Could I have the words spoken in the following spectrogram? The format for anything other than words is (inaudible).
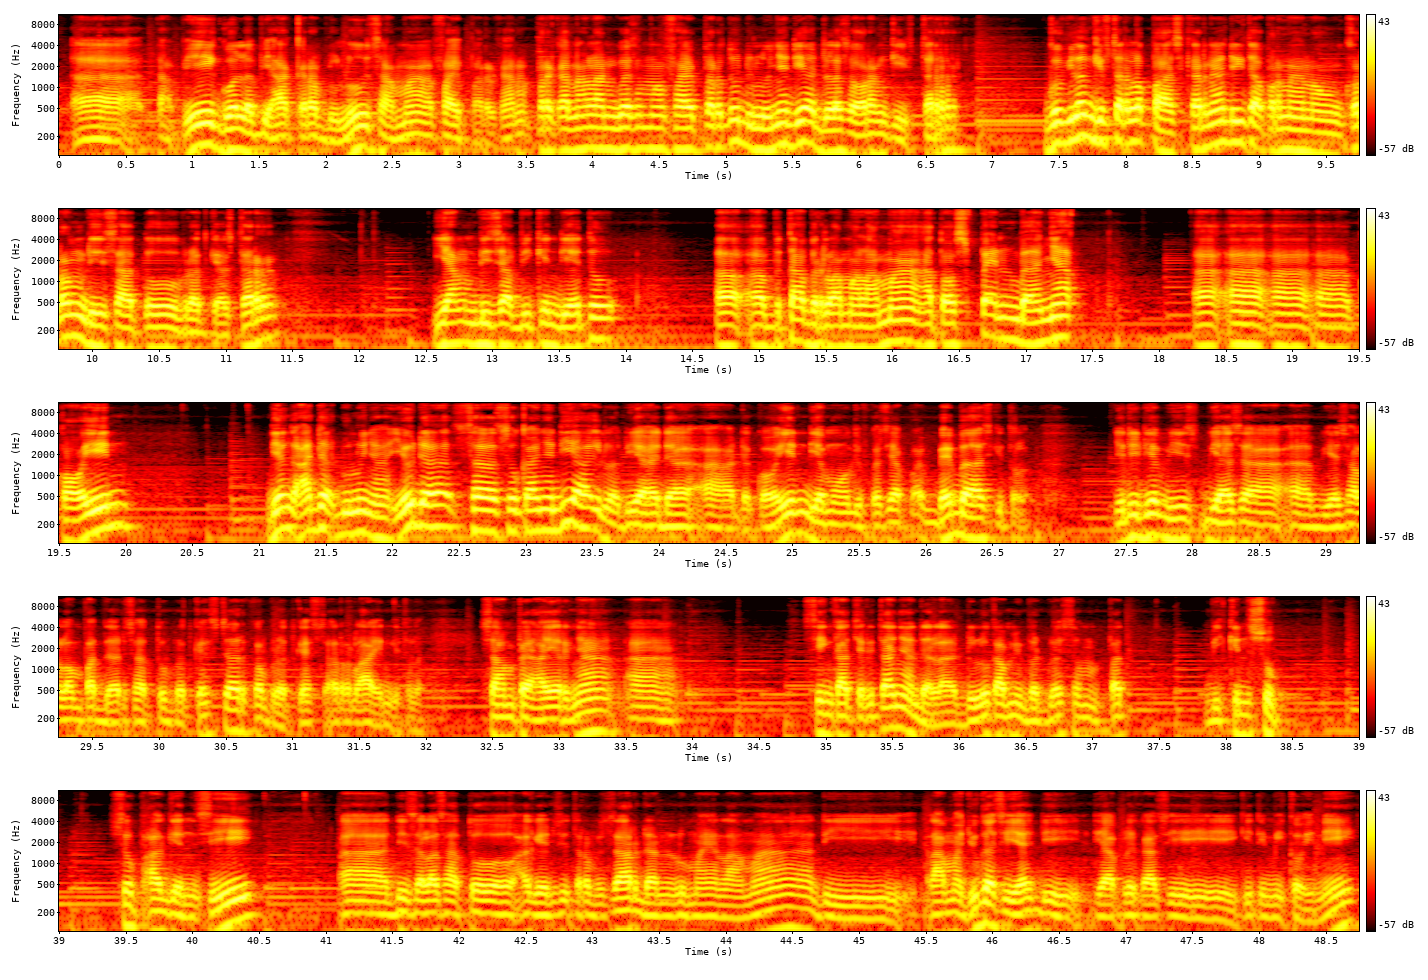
Uh, tapi gue lebih akrab dulu sama Viper. Karena perkenalan gue sama Viper tuh dulunya dia adalah seorang gifter. Gue bilang gifter lepas karena dia tak pernah nongkrong di satu broadcaster yang bisa bikin dia itu uh, uh, betah berlama-lama atau spend banyak uh, uh, uh, uh, koin dia nggak ada dulunya. Ya udah sesukanya dia gitu loh. Dia ada uh, ada koin dia mau give ke siapa bebas gitu loh. Jadi dia biasa uh, biasa lompat dari satu broadcaster ke broadcaster lain gitu loh. Sampai akhirnya uh, singkat ceritanya adalah dulu kami berdua sempat bikin sub sub agensi uh, di salah satu agensi terbesar dan lumayan lama di lama juga sih ya di di aplikasi Kitimiko ini.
